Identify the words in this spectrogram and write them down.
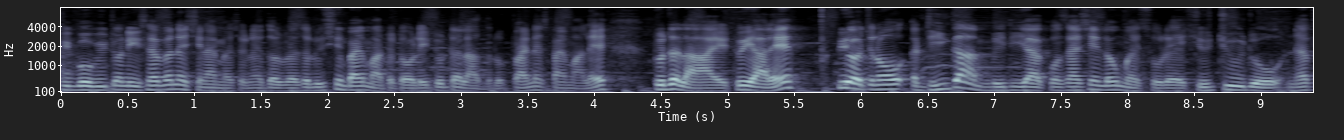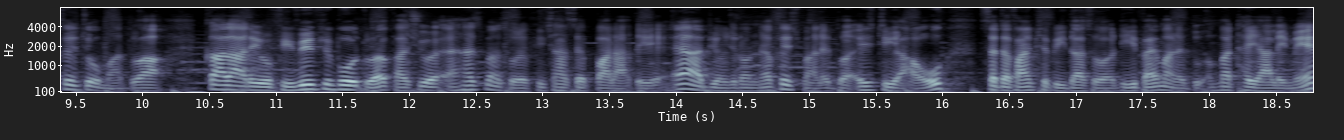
Vivo V27 နဲ့ရှင်းလိုက်မှဆိုရင်တော့ resolution ဘိုင်းမှာတော်တော်လေးတိုးတက်လာသလို brightness ဘိုင်းမှာလည်းတိုးတက်လာရတွေ့ရတယ်။ပြီးတော့ကျွန်တော်အဓိက media consumption လုပ်မယ်ဆိုတဲ့ YouTube တို့ Netflix တို့မှာသူကကာလာတွေကို vivid ဖြစ်ဖို့အတွက် virtual enhancement ဆိုတဲ့ feature set ပါလာသေးတယ်။အဲ့အပြင်ကျွန်တော် Netflix မှာလည်းသူက HDR ကို certify ဖြစ်ပြီးသားဆိုတော့ဒီဘိုင်းမှာလည်းသူအမှတ်ထပ်ရလိမ့်မယ်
